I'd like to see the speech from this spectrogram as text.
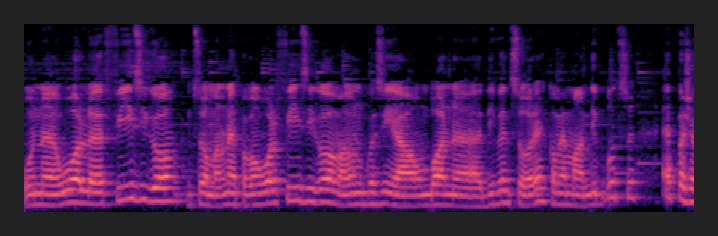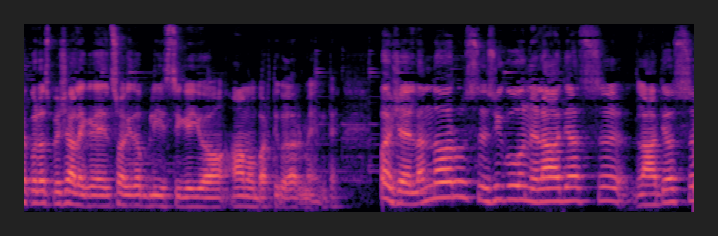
un wall fisico, insomma non è proprio un wall fisico, ma comunque sia un buon eh, difensore come Mandibuzz e poi c'è quello speciale che è il solito Bliss che io amo particolarmente. Poi c'è l'Andorus, Suicune, Latias, Latios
